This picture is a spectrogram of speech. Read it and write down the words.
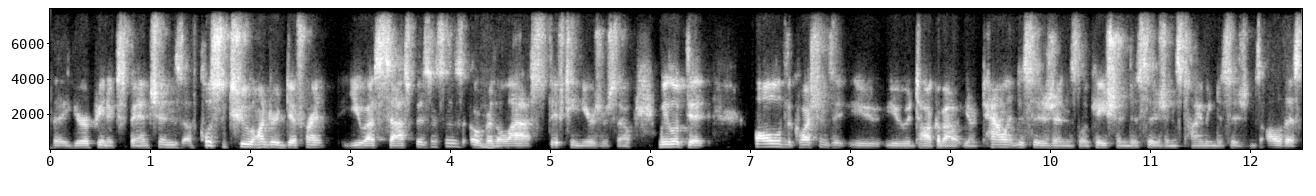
the European expansions of close to 200 different US SaaS businesses over mm-hmm. the last 15 years or so. We looked at all of the questions that you you would talk about, you know, talent decisions, location decisions, timing decisions, all of this.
